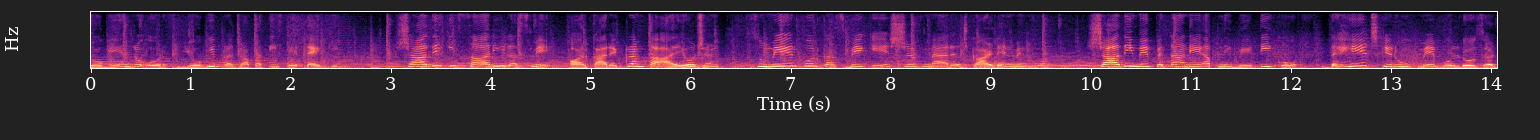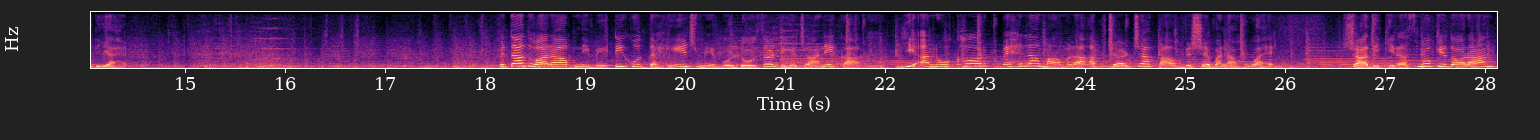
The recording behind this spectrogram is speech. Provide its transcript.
योगेंद्र उर्फ़ योगी प्रजापति से तय की। शादी की सारी रस्में और कार्यक्रम का आयोजन सुमेरपुर कस्बे के शिव मैरिज गार्डन में हुआ। शादी में पिता ने अपनी बेटी को दहेज के रूप में बुलडोजर दिया है। पिता द्वारा अपनी बेटी को दहेज में बुलडोजर दिए जाने का ये अनोखा और पहला मामला अब चर्चा का विषय बना हुआ है। शादी की रस्मों के दौरान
